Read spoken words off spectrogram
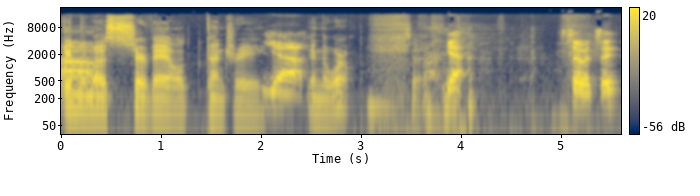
the Um, most surveilled country yeah. in the world. So. Yeah. So it's it,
